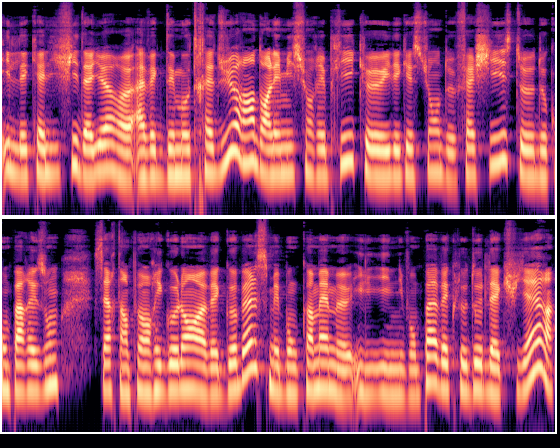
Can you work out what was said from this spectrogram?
Ils les qualifient d'ailleurs euh, avec des mots très durs. Hein. Dans l'émission réplique, il est question de fascistes, de comparaison, certes un peu en rigolant avec Goebbels, mais bon, quand même, ils, ils n'y vont pas avec le dos de la cuillère.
